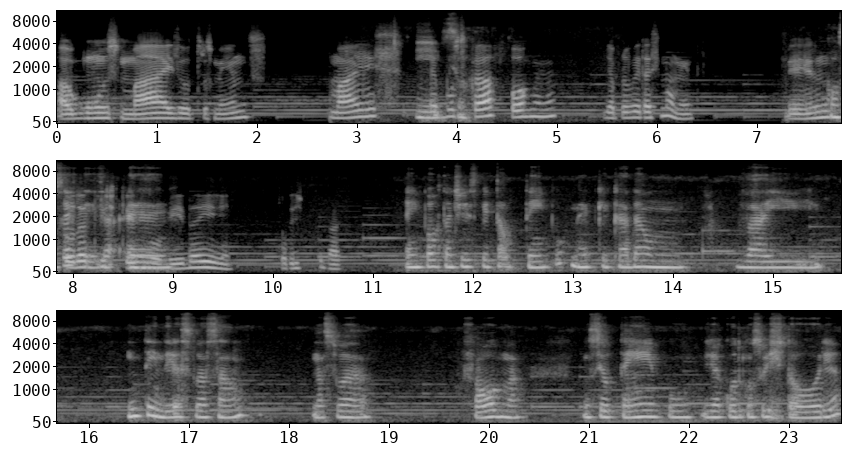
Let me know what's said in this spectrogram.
alguns mais, outros menos, mas é Isso. é buscar a forma né, de aproveitar esse momento. Mesmo Com toda certeza. a tristeza é... envolvida e toda a dificuldade. É importante respeitar o tempo, né? Porque cada um vai entender a situação na sua forma, no seu tempo, de acordo com sua história.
